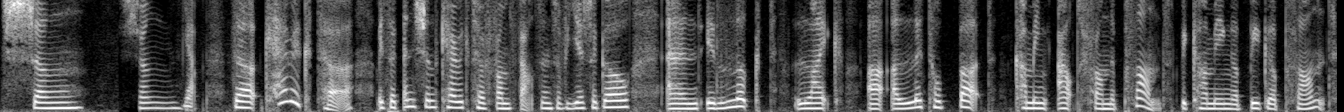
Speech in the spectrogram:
生. Sheng. Yeah, the character is an ancient character from thousands of years ago, and it looked like uh, a little bud coming out from the plant, becoming a bigger plant.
